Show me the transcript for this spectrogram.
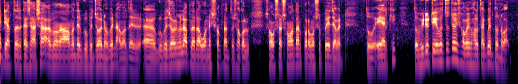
এটি আপনাদের কাছে আসা এবং আমাদের গ্রুপে জয়েন হবেন। আমাদের গ্রুপে জয়েন হলে আপনারা অনেক সংক্রান্ত সকল সমস্যার সমাধান, পরামর্শ পেয়ে যাবেন। তো এই আর কি। তো ভিডিওটি এ পর্যন্ত সবাই ভালো থাকবেন। ধন্যবাদ।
